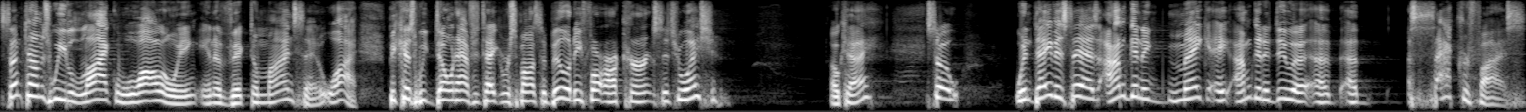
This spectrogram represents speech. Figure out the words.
Sometimes we like wallowing in a victim mindset. Why? Because we don't have to take responsibility for our current situation. Okay? So when David says, I'm gonna make a, I'm gonna do a, a, a sacrifice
